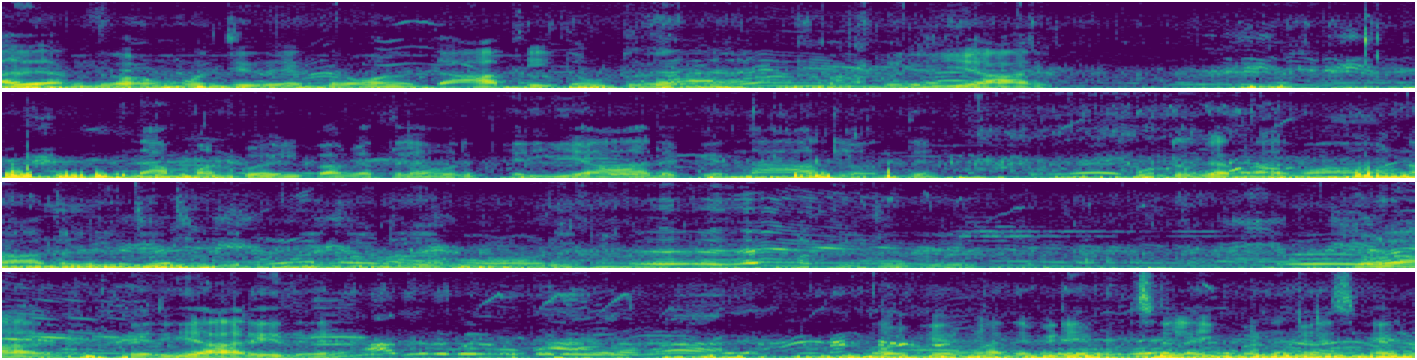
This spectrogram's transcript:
அது அந்த பக்கம் முடிஞ்சுது இந்த பக்கம் வந்து ஆற்றுல விட்டுருக்காங்க. பெரிய ஆறு. இந்த அம்மன் கோயில் பக்கத்தில் ஒரு பெரிய ஆறு இருக்குது இந்த ஆறில் வந்து விட்டுருக்காங்க. அது மாவன் ஆற்றுல நீஞ்சிட்டு இருக்கு. நீஞ்சிட்டே போ அப்படின்னு பார்த்துட்டு இருக்கு. இவ்வளோ ஆறு. பெரிய ஆறு இது. ஓகேங்களா இந்த வீடியோ பிடிச்சா லைக் பண்ணுங்கள் ஷேர்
